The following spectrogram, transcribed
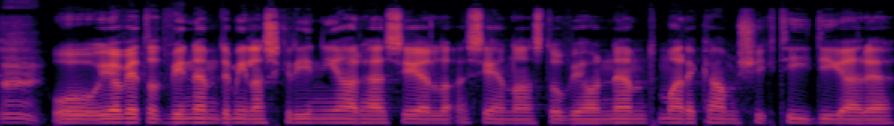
mm. Och jag vet att vi nämnde Milan Skriniar här senast och vi har nämnt Marek Hamsik tidigare.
